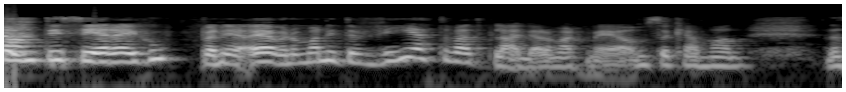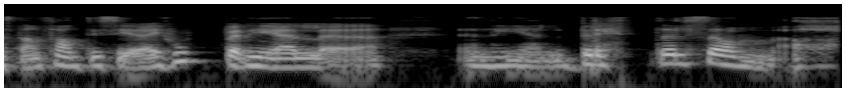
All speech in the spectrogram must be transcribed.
fantisera ihop en även om man inte vet vad ett plagg har varit med om så kan man nästan fantisera ihop en hel, en hel berättelse om åh,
